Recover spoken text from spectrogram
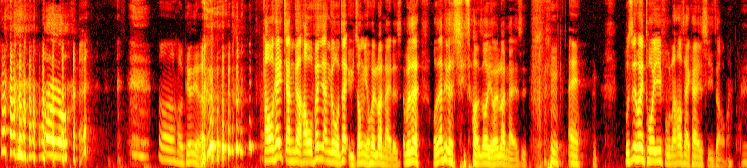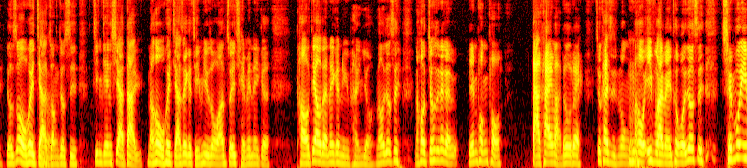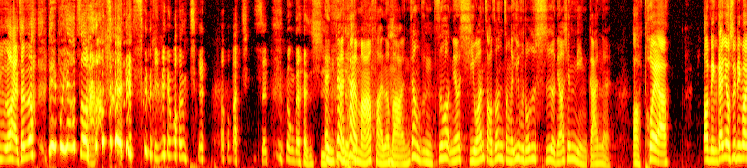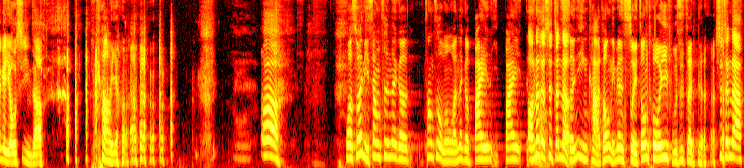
哎呦，啊，好丢脸啊！好，我可以讲个好，我分享一个我在雨中也会乱来的事，不是我在那个洗澡的时候也会乱来的事。哎，不是会脱衣服然后才开始洗澡吗？有时候我会假装就是。今天下大雨，然后我会夹这个情，譬如说我要追前面那个跑掉的那个女朋友，然后就是，然后就是那个莲蓬头打开嘛，对不对？就开始弄，然后我衣服还没脱，我就是全部衣服都还穿，说你不要走，然后在浴室里面往前，然后把全身弄得很湿。哎，你这样也太麻烦了吧？你这样子，你之后你要洗完澡之后，你整个衣服都是湿的，你要先拧干呢。哦，退啊，哦，拧干又是另外一个游戏，你知道。靠哟！啊，哇！所以你上次那个，上次我们玩那个掰掰哦，那个是真的。神隐卡通里面水中脱衣服是真的，是真的啊，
